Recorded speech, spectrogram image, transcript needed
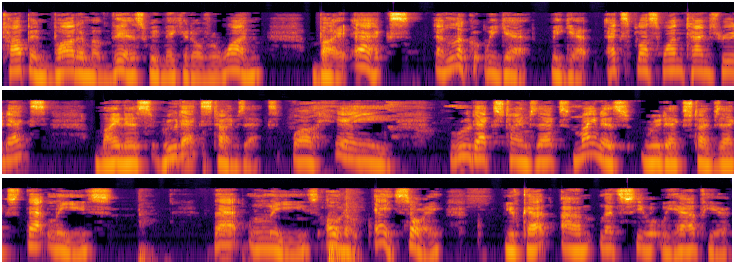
Top and bottom of this, we make it over 1 by x. And look what we get. We get x plus 1 times root x minus root x times x. Well, hey, root x times x minus root x times x, that leaves, that leaves, oh no, hey, sorry, you've got, um, let's see what we have here.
